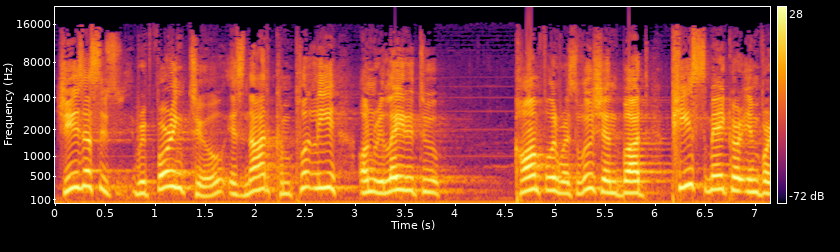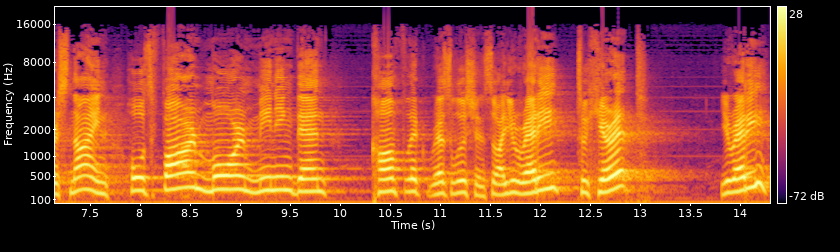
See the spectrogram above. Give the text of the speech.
Jesus is referring to is not completely unrelated to conflict resolution, but peacemaker in verse 9 holds far more meaning than conflict resolution. So are you ready to hear it? You ready?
